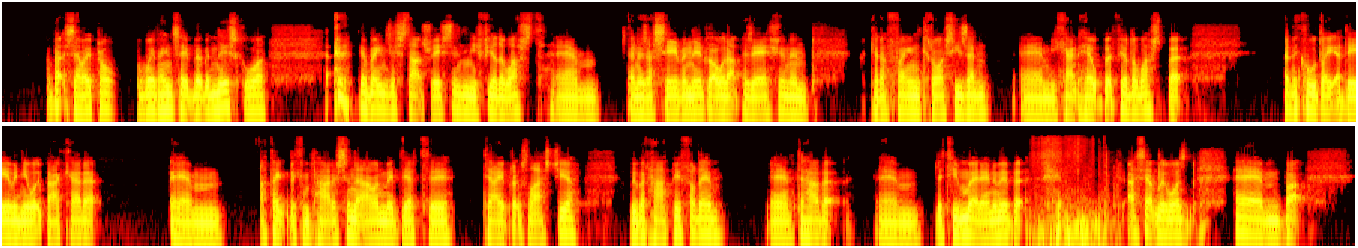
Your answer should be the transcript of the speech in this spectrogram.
a bit silly probably in hindsight. But when they score, your mind just starts racing and you feel the worst. Um, and as I say, when they've got all that possession and kind of flying crosses in, um, you can't help but feel the worst. But in the cold light of day, when you look back at it, um, I think the comparison that Alan made there to, to Ibrox last year, we were happy for them um, to have it. Um, the team were anyway, but I certainly wasn't. Um, but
